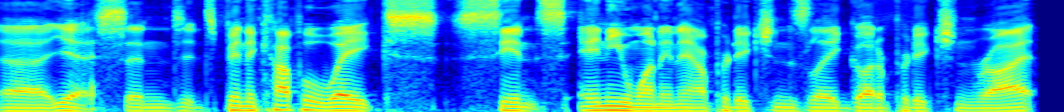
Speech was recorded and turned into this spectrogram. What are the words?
uh, yes, and it's been a couple weeks since anyone in our predictions league got a prediction right.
